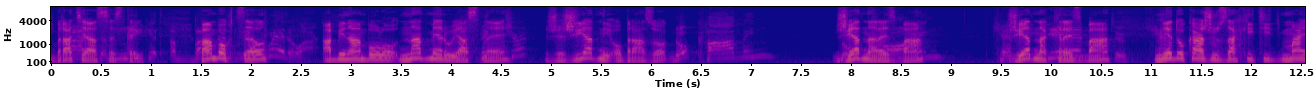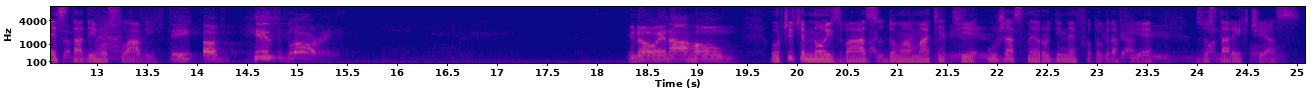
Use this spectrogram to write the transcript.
Bratia a sestry, Pán Boh chcel, aby nám bolo nadmeru jasné, že žiadny obrázok, žiadna rezba, žiadna kresba nedokážu zachytiť majestát jeho slávy. Určite mnohí z vás doma máte tie úžasné rodinné fotografie zo starých čias.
